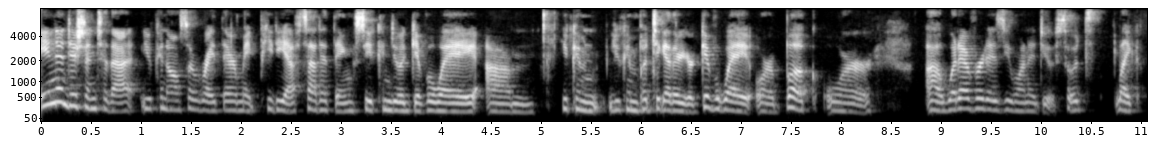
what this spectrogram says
In addition to that, you can also right there make PDFs out of things. So you can do a giveaway. Um, you can you can put together your giveaway or a book or uh, whatever it is you want to do. So it's like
